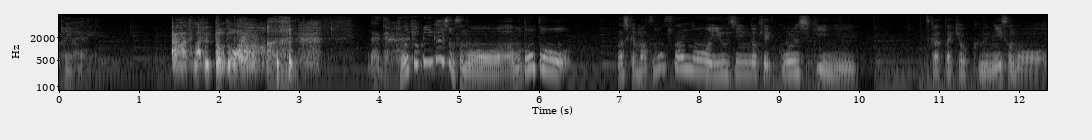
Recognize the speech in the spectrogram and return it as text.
はいはいはいあ、すいません、どうぞ。あだだこの曲に関してもそのもともと確か松本さんの友人の結婚式に使った曲にその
